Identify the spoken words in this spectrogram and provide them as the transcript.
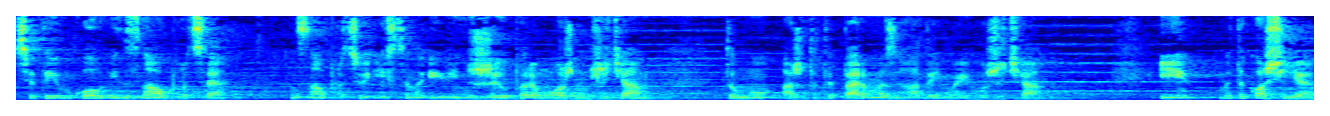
Святий Вукол він знав про це, він знав про цю істину і він жив переможним життям. Тому аж дотепер ми згадуємо його життя. І ми також є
